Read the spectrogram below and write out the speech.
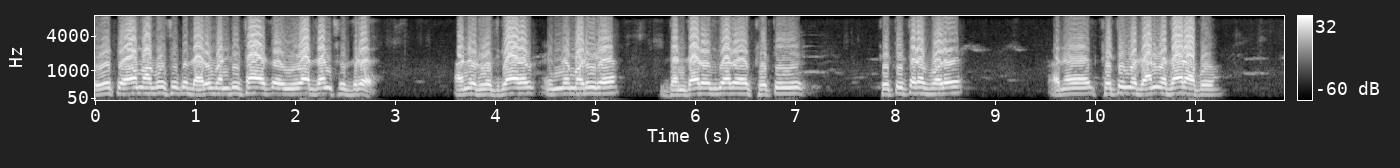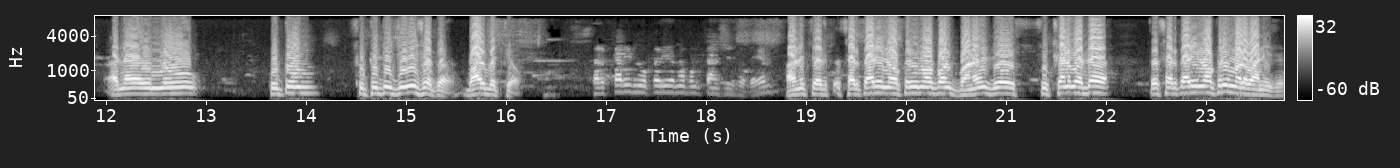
એ કહેવા માંગુ છું કે દારૂબંધી થાય તો યુવા ધન સુધરે અને રોજગાર એમને મળી રહે. ધંધા રોજગાર ખેતી ખેતી તરફ વળે અને ખેતીમાં ધ્યાન વધારે આપે. અને એમનું કુટુંબ સુખીથી જીવી શકે બાળ બચ્ચો સરકારી નોકરીઓના પણ ચાન્સીસ એમ? અને સરકારી નોકરીમાં પણ ભણે જો શિક્ષણ વધે તો સરકારી નોકરી મળવાની છે.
